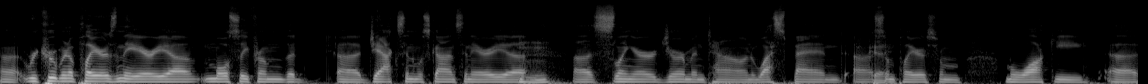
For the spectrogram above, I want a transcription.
uh, recruitment of players in the area, mostly from the uh, Jackson, Wisconsin area, Mhm. uh, Slinger, Germantown, West Bend, uh, Okay. some players from Milwaukee uh,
